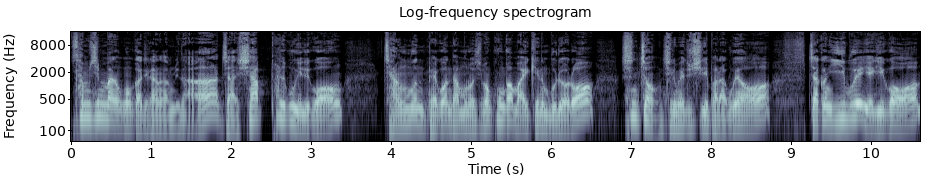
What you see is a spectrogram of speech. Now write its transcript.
30만 원권까지 가능합니다. 자, 샵 8910 장문 100원 담은 오시면 콩과 My K는 무료로 신청 지금 해주시기 바라고요. 자, 그럼 2부의 얘기고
